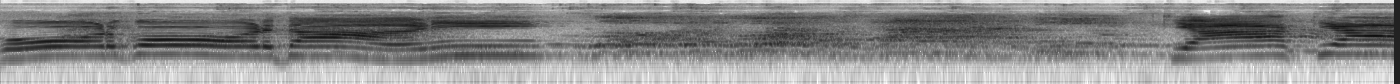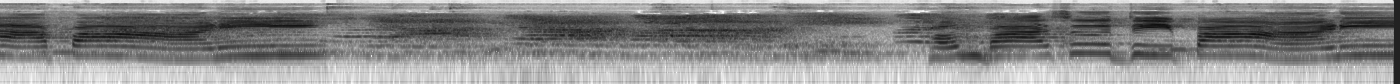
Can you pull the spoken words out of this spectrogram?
ગોળ ગોળ ધાણી ક્યાં ક્યાં પાણી ખંભા સુધી પાણી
